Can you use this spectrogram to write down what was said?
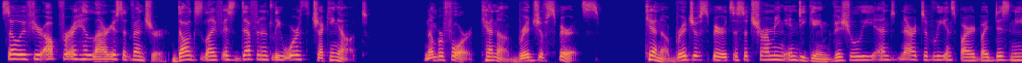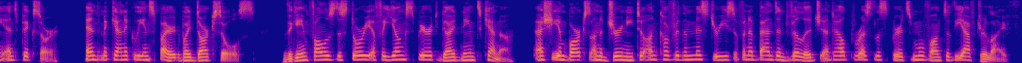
So if you're up for a hilarious adventure, Dog's Life is definitely worth checking out. Number 4. Kena Bridge of Spirits Kena Bridge of Spirits is a charming indie game visually and narratively inspired by Disney and Pixar, and mechanically inspired by Dark Souls. The game follows the story of a young spirit guide named Kena, as she embarks on a journey to uncover the mysteries of an abandoned village and help restless spirits move on to the afterlife.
